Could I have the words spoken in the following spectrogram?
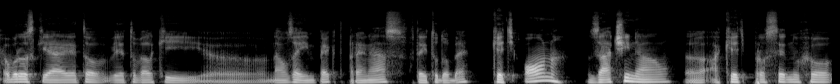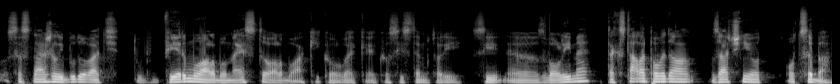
obrovský a je to, je to veľký uh, naozaj impact pre nás v tejto dobe. Keď on začínal uh, a keď proste jednoducho sa snažili budovať tú firmu alebo mesto alebo akýkoľvek ekosystém, ktorý si uh, zvolíme, tak stále povedal, začni od, od seba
